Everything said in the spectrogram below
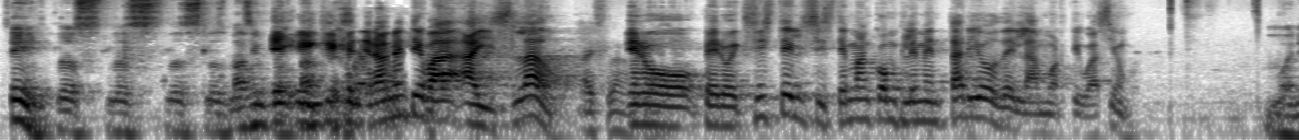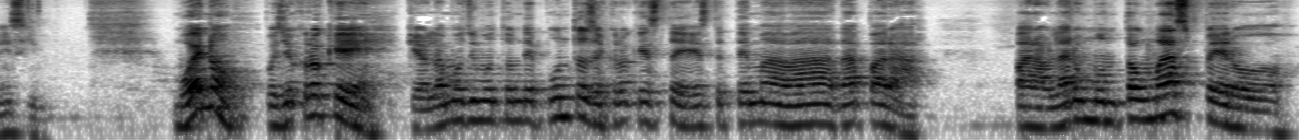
Sí, los, los, los, más importantes. En que generalmente va aislado, Pero, pero existe el sistema complementario de la amortiguación. Buenísimo. Bueno, pues yo creo que, hablamos de un montón de puntos. Yo creo que este, este tema va da para, para hablar un montón más, pero,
